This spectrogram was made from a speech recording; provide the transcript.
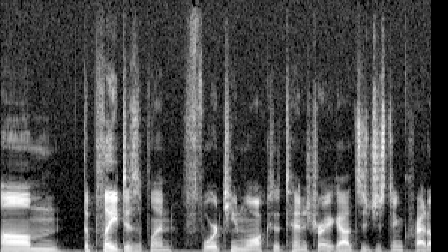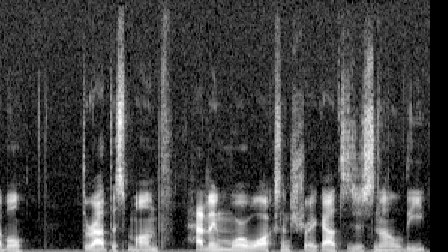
Um, the plate discipline, 14 walks to 10 strikeouts is just incredible throughout this month. Having more walks and strikeouts is just an elite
